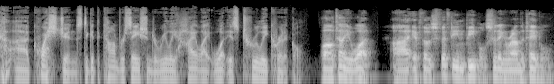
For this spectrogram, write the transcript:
uh, questions to get the conversation to really highlight what is truly critical? Well i'll tell you what uh, if those 15 people sitting around the table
